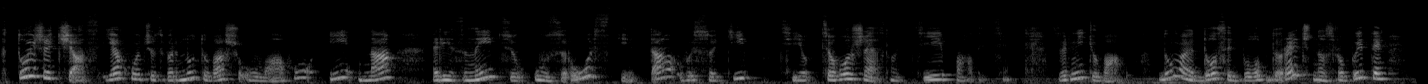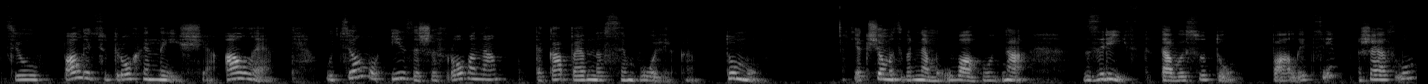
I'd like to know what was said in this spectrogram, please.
В той же час я хочу звернути вашу увагу і на різницю у зрості та висоті цього жезла, цієї палиці. Зверніть увагу, думаю, досить було б доречно зробити цю палицю трохи нижче, але у цьому і зашифрована така певна символіка. Тому, якщо ми звернемо увагу на зріст та висоту палиці жезлу,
